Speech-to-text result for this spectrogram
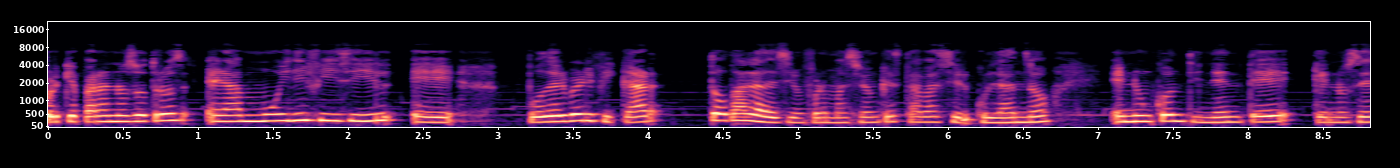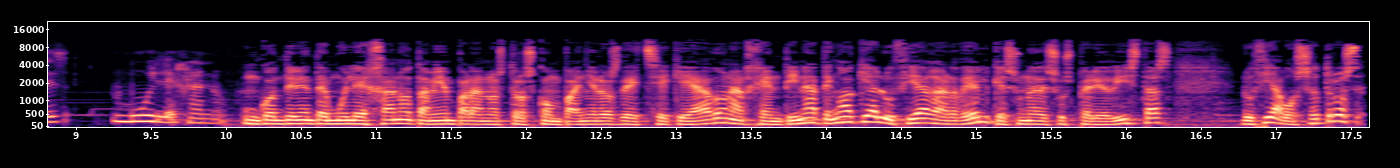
porque para nosotros era muy difícil eh, poder verificar toda la desinformación que estaba circulando en un continente que nos es muy lejano. Un continente muy lejano también para nuestros compañeros de Chequeado en Argentina. Tengo aquí a Lucía Gardel, que es una de sus periodistas. Lucía, ¿vosotros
